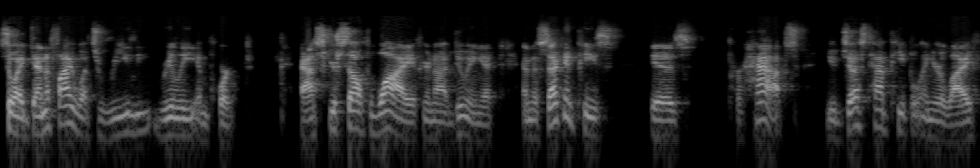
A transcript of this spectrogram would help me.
So identify what's really, really important. Ask yourself why if you're not doing it. And the second piece is perhaps you just have people in your life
